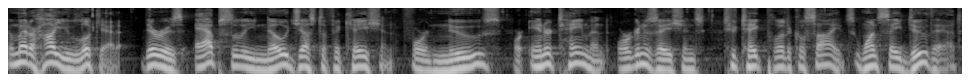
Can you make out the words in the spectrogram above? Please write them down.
no matter how you look at it, there is absolutely no justification for news or entertainment organizations to take political sides. Once they do that,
